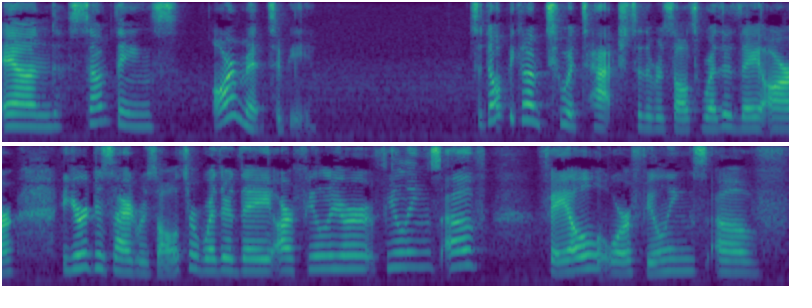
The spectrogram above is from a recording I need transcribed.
and some things are meant to be. So don't become too attached to the results, whether they are your desired results or whether they are your feelings of fail or feelings of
